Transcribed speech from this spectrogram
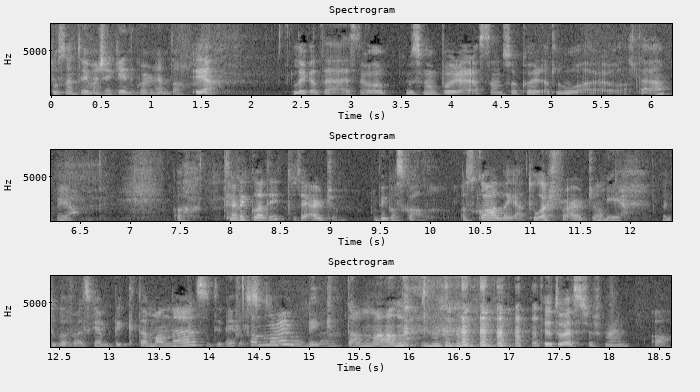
Då sen tar man checka in kvar ända. Ja. Lägga det här Nu och hvis man bor där sen så kör det till våra och allt det. Ja. Och kan vi gå dit och säga Arjun? Vi går skal. Och skala ja, du är från Arjun. Ja. Men du var faktiskt en bygdamanne, så det är skala. Jag är en bygdamann. man. du är störst med. Ja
